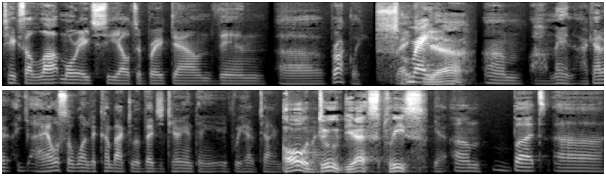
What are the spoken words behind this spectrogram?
takes a lot more HCl to break down than uh, broccoli. Right. Right. Yeah. Um. Oh man, I gotta. I also wanted to come back to a vegetarian thing if we have time. Oh, My- dude, yes, please. yeah. Um, but uh,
